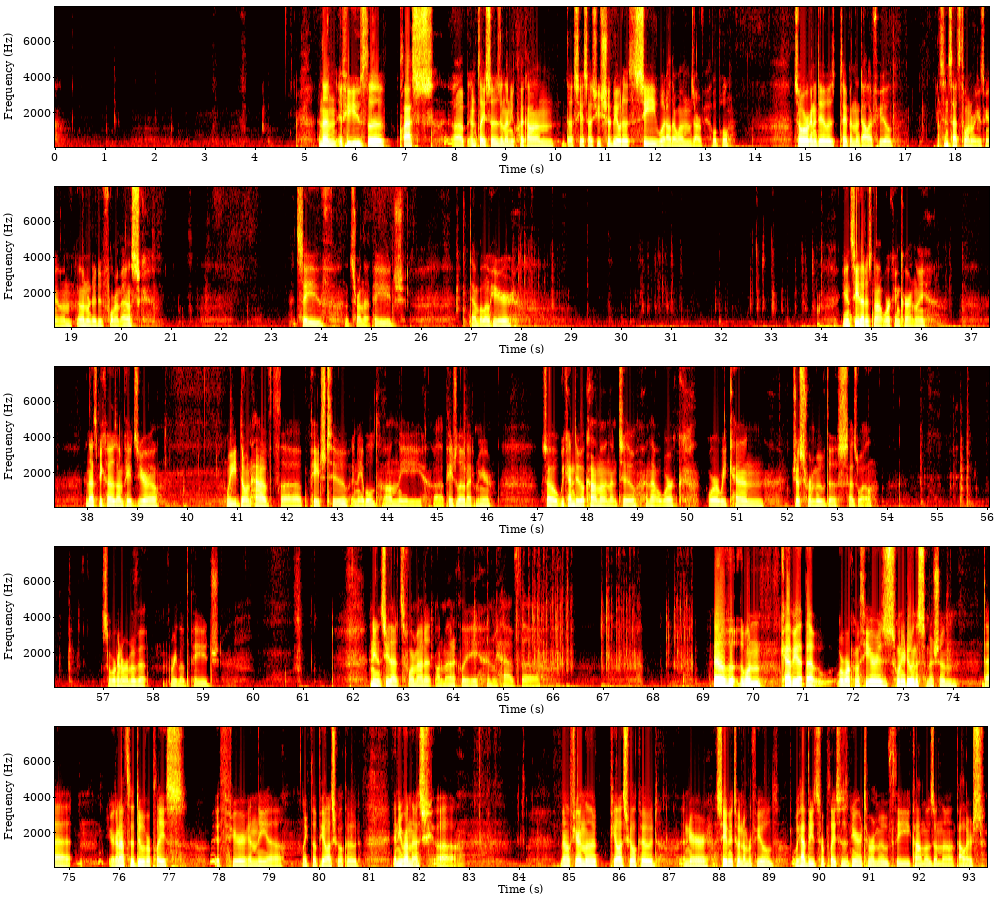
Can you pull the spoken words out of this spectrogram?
And then if you use the class uh, in places and then you click on the CSS, you should be able to see what other ones are available. So what we're going to do is type in the dollar field, since that's the one we're using on, and then we're going to do format mask. Hit save. Let's run that page. Down below here. You can see that it's not working currently. And that's because on page zero, we don't have the page two enabled on the uh, page load item here. So we can do a comma and then two, and that will work. Or we can just remove this as well. So we're going to remove it, reload the page. And you can see that it's formatted automatically, and we have the... Now, the, the one caveat that we're working with here is when you're doing the submission, that you're going to have to do a replace if you're in the, uh, like the PLSQL code, and you run the, uh, now if you're in the PLSQL code and you're saving it to a number field, we have these for places in here to remove the commas and the dollars.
